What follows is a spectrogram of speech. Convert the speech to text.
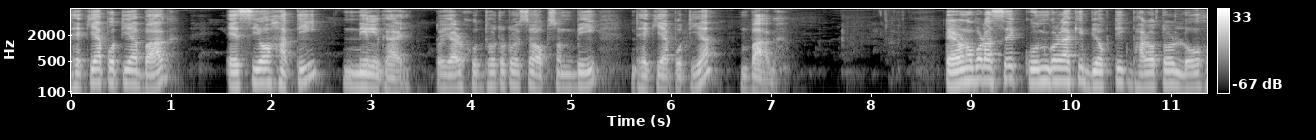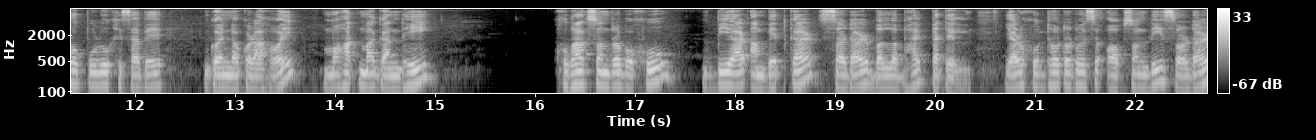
ঢেকীয়াপতীয়া বাঘ এছীয় হাতী নীলগাই। তো ইয়াৰ শুদ্ধটো হৈছে অপশ্যন বি ঢেকীয়াপতীয়া বাঘ। তেৰ নম্বৰত আছে কোনগৰাকী ব্যক্তিক ভাৰতৰ লৌহ পুৰুষ হিচাপে গণ্য কৰা হয়? Mahatma Gandhi Subhash Chandra Bose B R Ambedkar Sardar Vallabhbhai Patel. ইয়াৰ শুদ্ধ উত্তৰটো হৈছে অপশ্যন ডি চৰ্দাৰ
